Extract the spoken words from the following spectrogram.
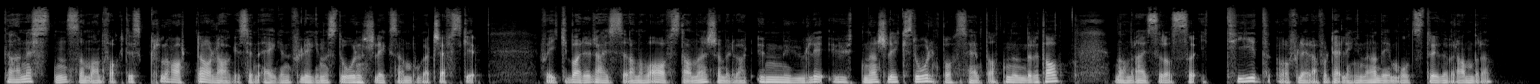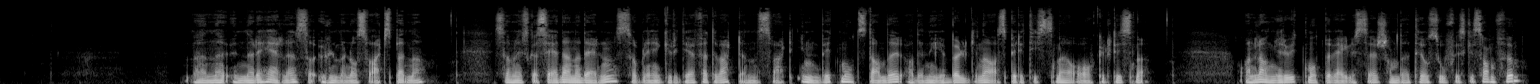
Det er nesten som han faktisk klarte å lage sin egen flygende stol, slik som Bogatsjevskij. For ikke bare reiser han over avstander som ville vært umulig uten en slik stol på sent 1800-tall, men han reiser også i tid, og flere av fortellingene de motstrider hverandre. Men under det hele så ulmer noe svært spennende. Som vi skal se i denne delen, så blir Gurdjieff etter hvert en svært innbitt motstander av de nye bølgene av spiritisme og okkultisme, og han langer ut mot bevegelser som det teosofiske samfunn.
